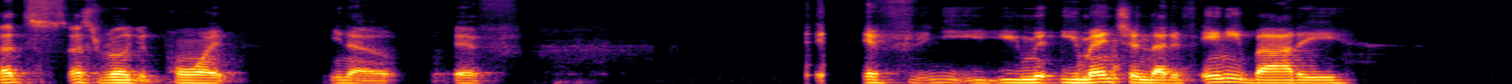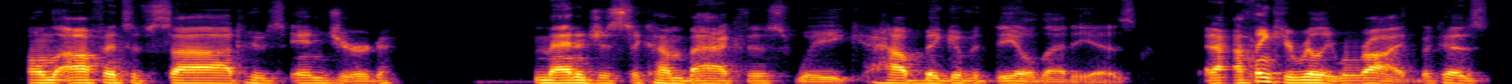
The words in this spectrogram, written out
That's that's a really good point. You know, if if you you mentioned that if anybody on the offensive side who's injured manages to come back this week, how big of a deal that is. And I think you're really right because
